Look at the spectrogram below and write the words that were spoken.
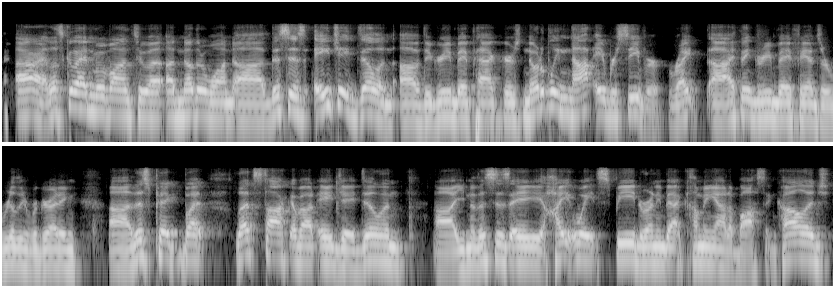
All right, let's go ahead and move on to a, another one. Uh, this is AJ Dillon of the Green Bay Packers, notably not a receiver, right? Uh, I think Green Bay fans are really regretting uh, this pick, but let's talk about AJ Dillon. Uh, you know, this is a height, weight, speed running back coming out of Boston College.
